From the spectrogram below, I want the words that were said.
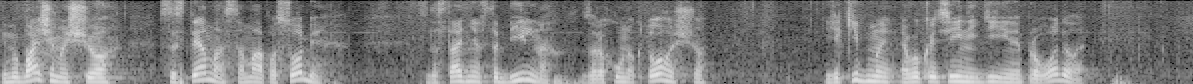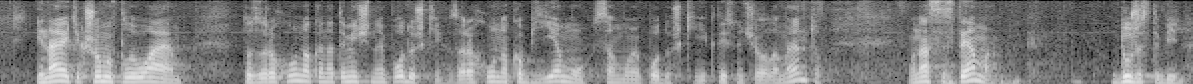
І ми бачимо, що система сама по собі достатньо стабільна за рахунок того, що які б ми евакуаційні дії не проводили, і навіть якщо ми впливаємо, то за рахунок анатомічної подушки, за рахунок об'єму самої подушки як тиснучого елементу, у нас система дуже стабільна.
